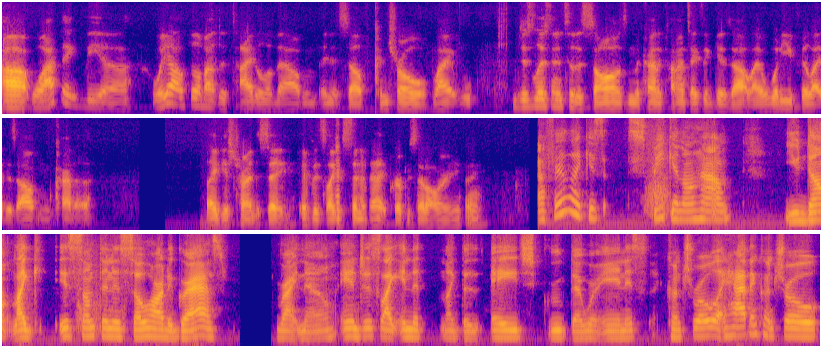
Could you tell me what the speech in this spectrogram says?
Uh, well, I think the uh, what y'all feel about the title of the album in itself, Control? Like, just listening to the songs and the kind of context it gives out. Like, what do you feel like this album kind of like is trying to say? If it's like a cinematic purpose at all or anything? I feel like it's speaking on how you don't like it's something that's so hard to grasp right now and just like in the like the age group that we're in it's control like having control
